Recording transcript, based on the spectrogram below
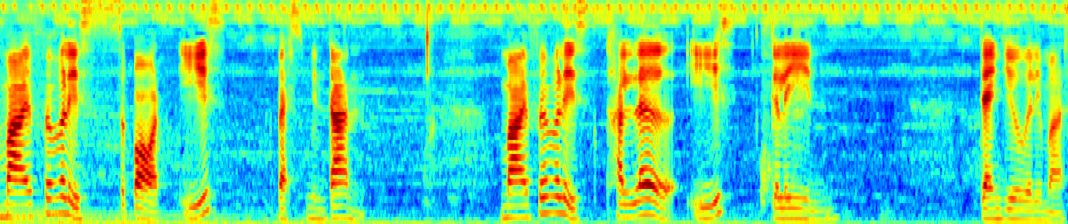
My favorite sport is badminton. My favorite color is green. Thank you very much.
